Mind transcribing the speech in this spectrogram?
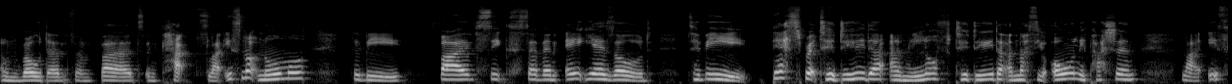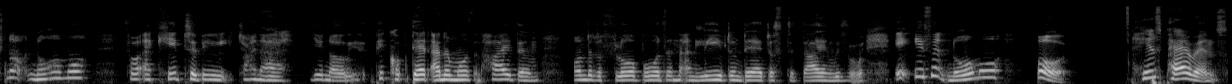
and rodents and birds and cats. Like, it's not normal to be five, six, seven, eight years old to be desperate to do that and love to do that, and that's your only passion. Like, it's not normal for a kid to be trying to, you know, pick up dead animals and hide them under the floorboards and, and leave them there just to die and wither away. It isn't normal, but his parents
